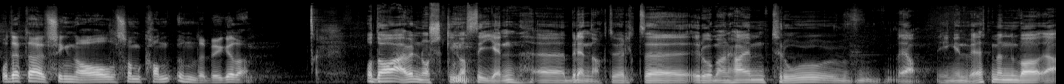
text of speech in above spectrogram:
Og Dette er et signal som kan underbygge det. Og Da er vel norsk gass igjen eh, brennaktuelt. Eh, Romarheim tror ja, Ingen vet, men hva,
